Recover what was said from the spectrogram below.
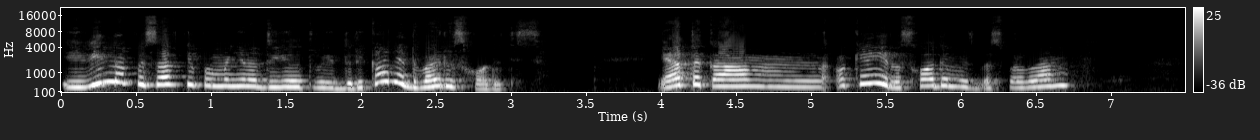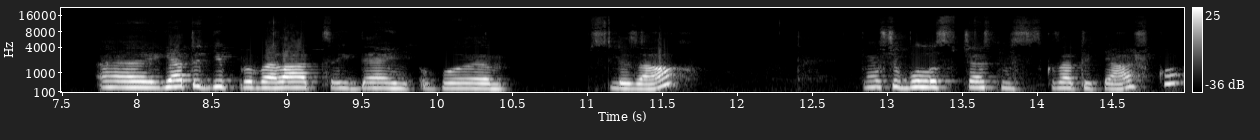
І він написав, типу, мені надоїли твої дорікання, давай розходитись. Я така, окей, розходимось без проблем. Е, я тоді провела цей день в сльозах, тому що було, чесно сказати, тяжко.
